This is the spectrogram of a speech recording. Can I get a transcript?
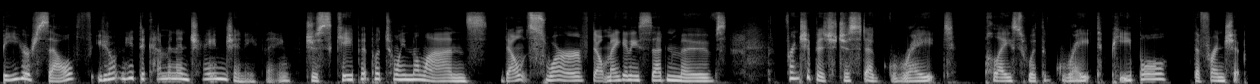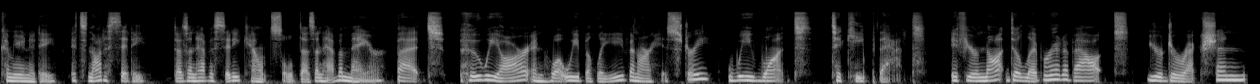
be yourself. You don't need to come in and change anything. Just keep it between the lines. Don't swerve. Don't make any sudden moves. Frenship is just a great place with great people. The Frenship community. It's not a city, doesn't have a city council, doesn't have a mayor, but who we are and what we believe in our history, we want to keep that. If you're not deliberate about your direction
